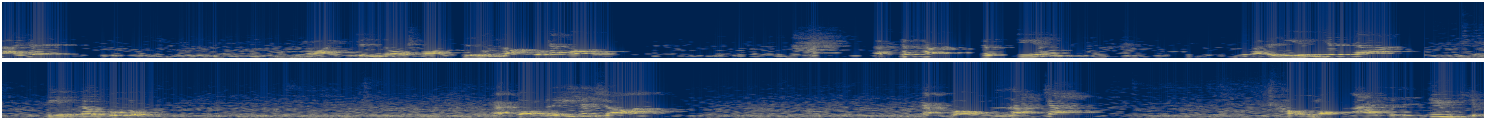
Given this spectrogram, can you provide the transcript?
đại thế. Mọi trình độ mọi thứ lớp của các con. Đã thực hành thực chiến, và để niệm dân ra tiến tới vô cùng. Các con đã ý thức rõ. Các con là cha. Không một ai có thể tiêu diệt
